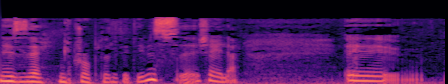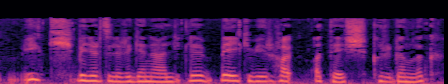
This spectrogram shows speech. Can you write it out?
nezle mikropları dediğimiz e, şeyler. E, ilk belirtileri genellikle belki bir ateş, kırgınlık,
